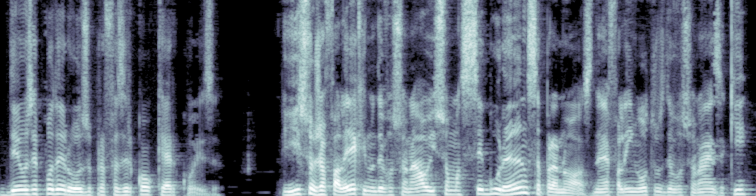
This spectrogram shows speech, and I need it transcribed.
Deus é poderoso para fazer qualquer coisa. E isso eu já falei aqui no devocional, isso é uma segurança para nós, né? Falei em outros devocionais aqui.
